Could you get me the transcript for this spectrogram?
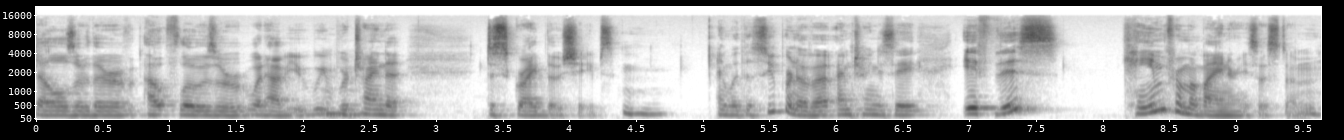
shells or there are outflows or what have you. We, Mm-hmm. We're trying to describe those shapes. And with a supernova, I'm trying to say if this came from a binary system,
